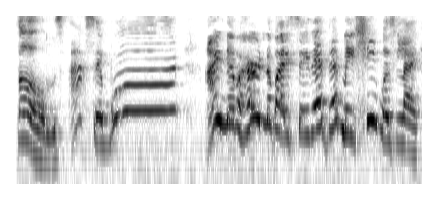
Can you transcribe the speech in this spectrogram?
thumbs. I said, what? I ain't never heard nobody say that. That means she was like,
